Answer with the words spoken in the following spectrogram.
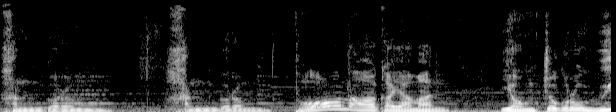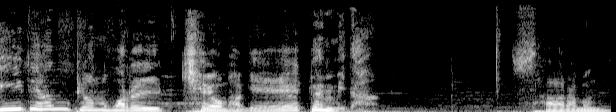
한 걸음 한 걸음 더 나아가야만 영적으로 위대한 변화를 체험하게 됩니다. 사람은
